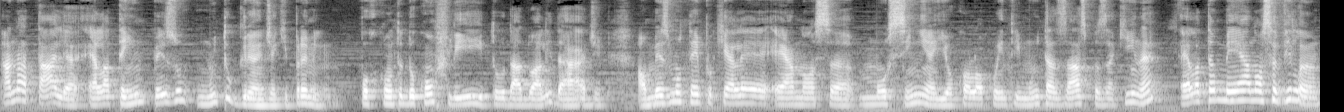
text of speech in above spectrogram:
A Natália, ela tem um peso muito grande aqui para mim por conta do conflito, da dualidade. Ao mesmo tempo que ela é, é, a nossa mocinha, e eu coloco entre muitas aspas aqui, né? Ela também é a nossa vilã.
